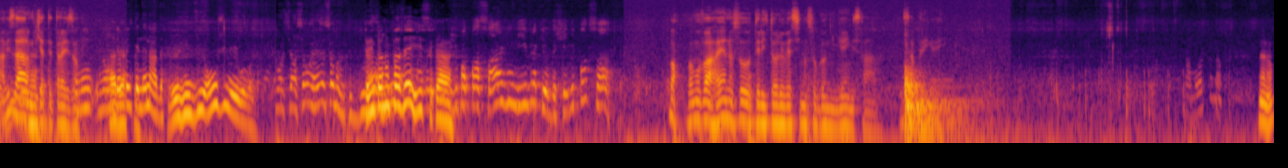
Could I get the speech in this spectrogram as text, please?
avisaram que ia ter traição. Não Cadê deu pra entender nada. Eu rendi 11 mil agora. A negociação é essa, mano. Tenta não fazer isso, cara. Pediu pra passagem livre aqui, eu deixei ele passar. Bom, vamos varrer nosso território ver se não sobrou ninguém nessa, nessa briga aí. Tá morto não. Não, não.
